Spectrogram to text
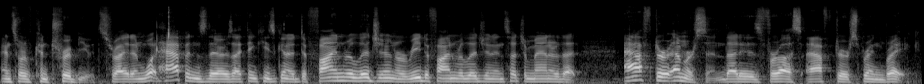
and sort of contributes, right? And what happens there is I think he's going to define religion or redefine religion in such a manner that after Emerson, that is for us after spring break,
